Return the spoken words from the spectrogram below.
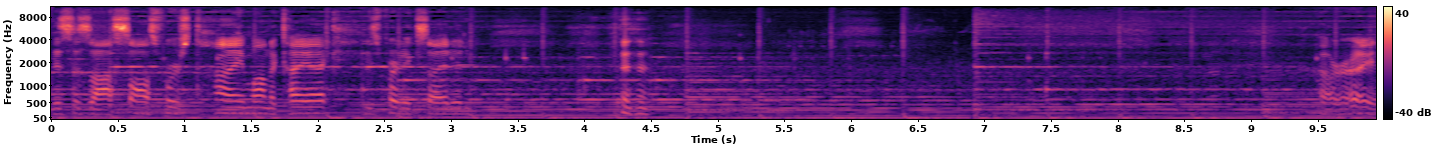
This is uh, Saul's first time on a kayak. He's pretty excited. All right,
